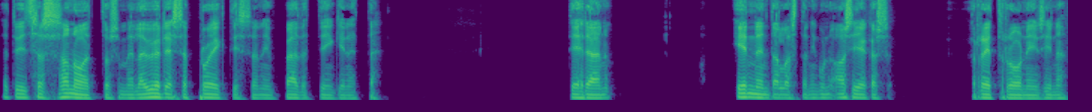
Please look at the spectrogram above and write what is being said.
täytyy itse asiassa sanoa, että tuossa meillä yhdessä projektissa niin päätettiinkin, että tehdään ennen tällaista niin kuin asiakasretroa, niin siinä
